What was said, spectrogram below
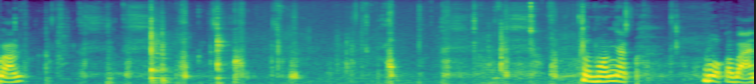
หวานส่วนหอมหยักลวกกับหวาน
